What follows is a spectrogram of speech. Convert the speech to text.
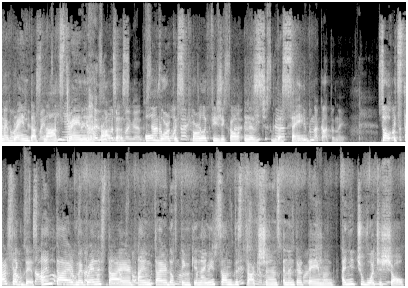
my brain does not strain in the process. All work is purely physical and is the same. So it starts like this. I'm tired, my brain is tired, I am tired of thinking, I need some distractions and entertainment, I need to watch a show.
